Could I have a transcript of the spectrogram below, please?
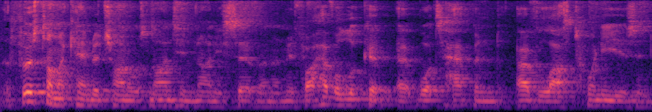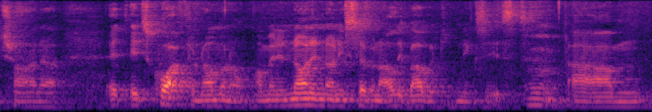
the first time I came to China was 1997, and if I have a look at, at what's happened over the last 20 years in China, it, it's quite phenomenal. I mean, in 1997, Alibaba didn't exist. Mm. Um,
